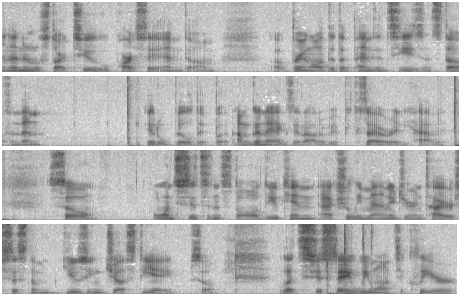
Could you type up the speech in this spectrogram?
and then it'll start to parse it and um, uh, bring all the dependencies and stuff and then it'll build it. But I'm gonna exit out of it because I already have it. So once it's installed, you can actually manage your entire system using just Yay. So let's just say we want to clear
